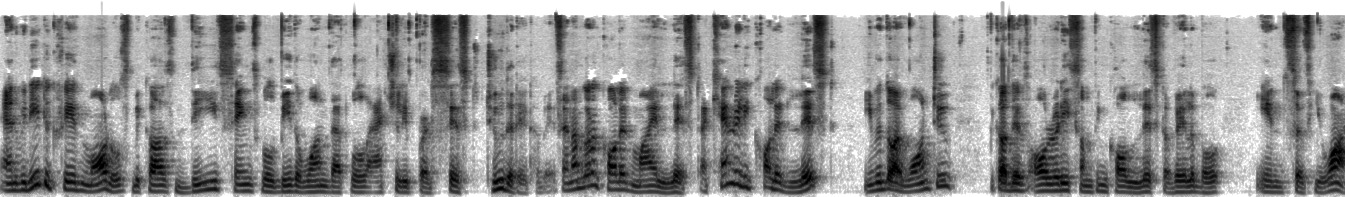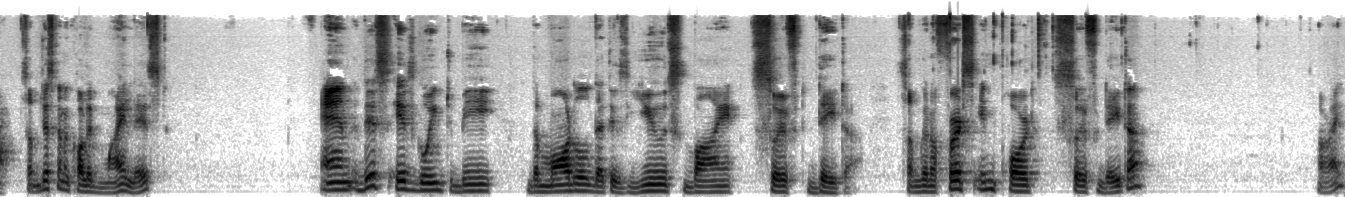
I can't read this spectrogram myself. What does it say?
and we need to create models because these things will be the one that will actually persist to the database. And I'm going to call it my list. I can't really call it list, even though I want to, because there's already something called list available in Swift UI. So I'm just going to call it my list. And this is going to be the model that is used by Swift data. So I'm going to first import Swift data. All right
